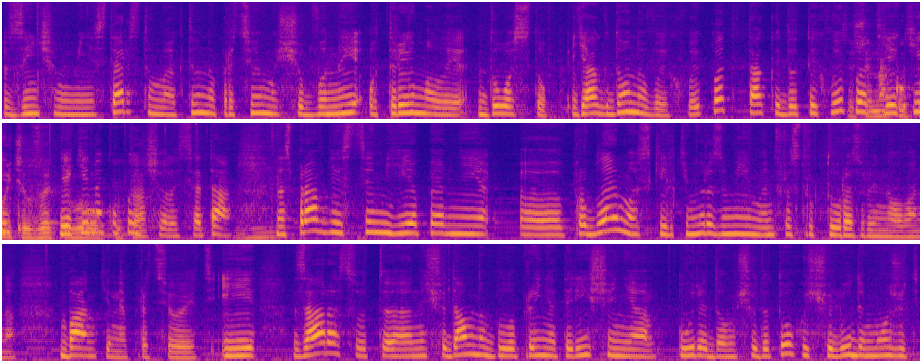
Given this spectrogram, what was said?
з іншими міністерствами активно працюємо, щоб вони отримали доступ як до нових виплат, так і до тих виплат, які, які накопичилися. Так насправді з цим є певні проблеми, оскільки ми розуміємо, інфраструктура зруйнована, банки не працюють. І зараз, от нещодавно було прийнято рішення урядом щодо того, що люди можуть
